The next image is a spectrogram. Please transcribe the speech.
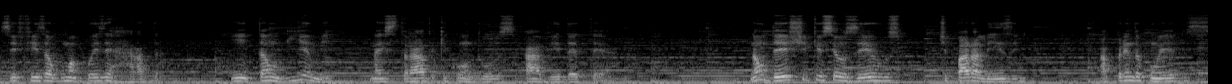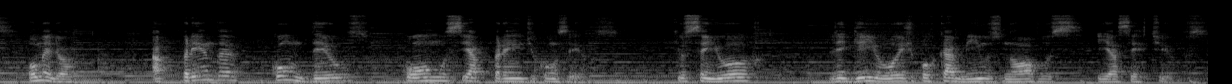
se fiz alguma coisa errada. E então guia-me na estrada que conduz à vida eterna. Não deixe que seus erros te paralisem. Aprenda com eles, ou melhor, aprenda com Deus como se aprende com os erros. Que o Senhor guie hoje por caminhos novos e assertivos.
